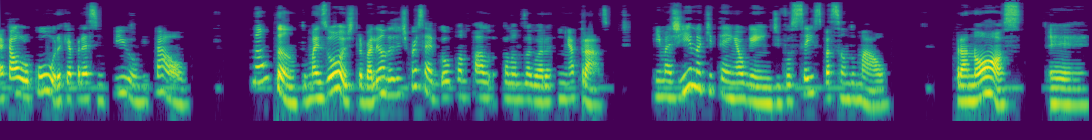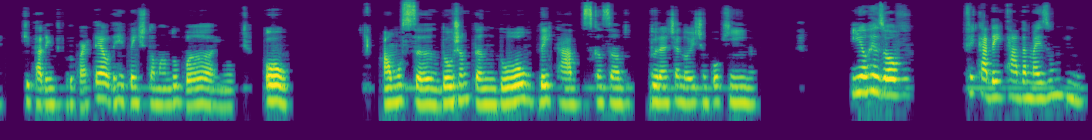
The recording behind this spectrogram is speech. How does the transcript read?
é aquela loucura que aparece em filme e tal. Não tanto, mas hoje, trabalhando, a gente percebe, igual quando fal- falamos agora em atraso. Imagina que tem alguém de vocês passando mal. Para nós, é, que está dentro do quartel, de repente tomando banho, ou almoçando, ou jantando, ou deitado, descansando durante a noite um pouquinho. E eu resolvo ficar deitada mais um minuto.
